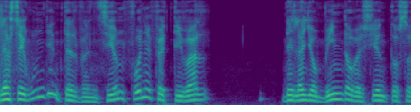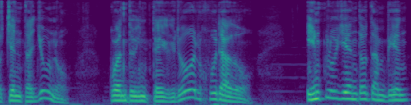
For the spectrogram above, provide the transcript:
La segunda intervención fue en el festival del año 1981, cuando integró el jurado, incluyendo también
